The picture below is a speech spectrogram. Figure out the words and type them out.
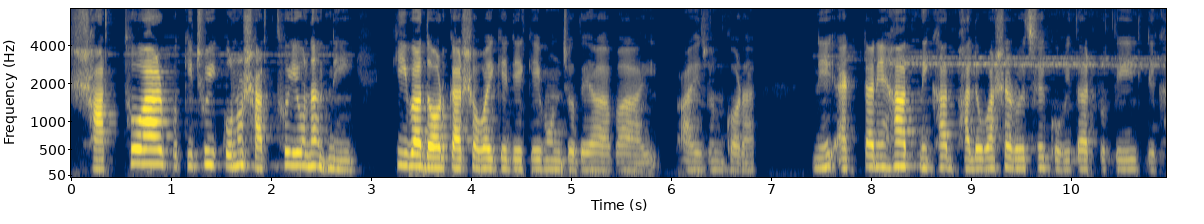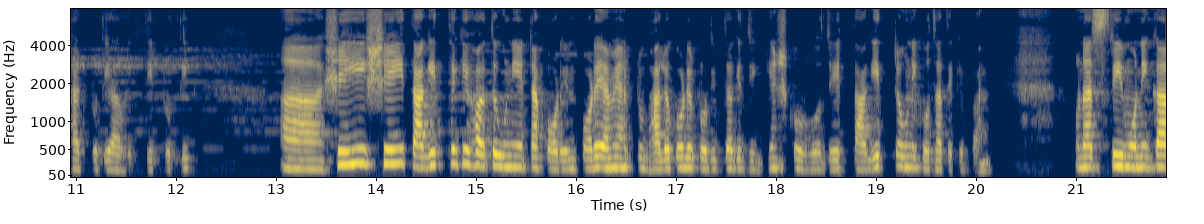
স্বার্থ আর কিছুই, কোনো স্বার্থই ওনার নেই। কী বা দরকার সবাইকে ডেকে মঞ্চ দেওয়া বা আয়োজন করা। একটা নেহাত নিখাত ভালোবাসা রয়েছে কবিতার প্রতি, লেখার প্রতি, আবৃত্তির প্রতি। সেই সেই তাগিদ থেকে হয়তো উনি এটা করেন। পরে আমি একটু ভালো করে প্রদীপদাকে জিজ্ঞেস করব যে, তাগিদটা উনি কোথা থেকে পান? ওনার স্ত্রী মনিকা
